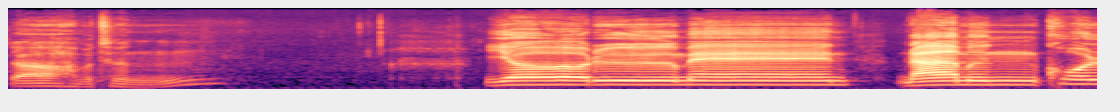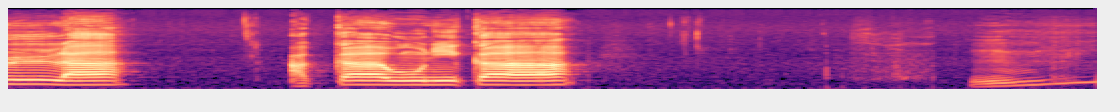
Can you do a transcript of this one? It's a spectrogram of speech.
자, 아무튼 여름엔 남은 콜라 아까우니까 음.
